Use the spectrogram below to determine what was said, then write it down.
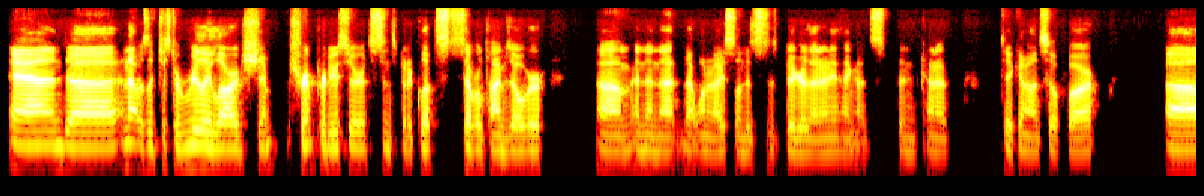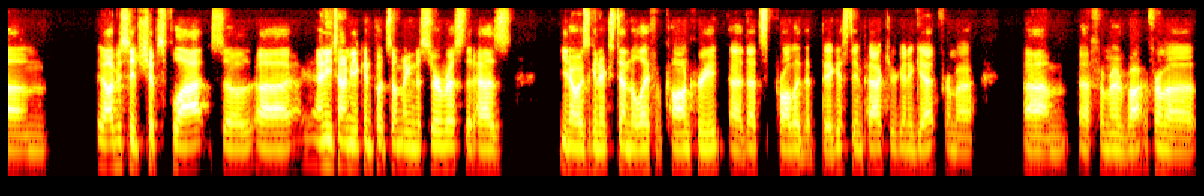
and uh, and that was just a really large shrimp, shrimp producer. It's since been eclipsed several times over. Um, and then that, that one in Iceland is, is bigger than anything that's been kind of taken on so far. Um, obviously, it ships flat. So uh, anytime you can put something into service that has, you know, is going to extend the life of concrete, uh, that's probably the biggest impact you're going to get from a, um, uh, from a from a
